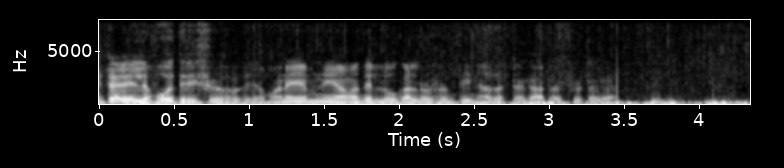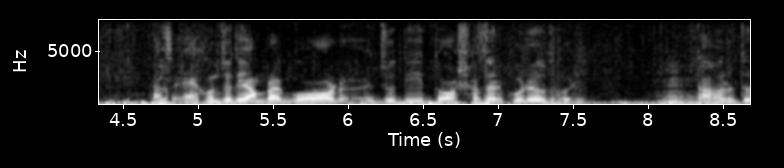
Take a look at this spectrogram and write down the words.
এটা নিলে পঁয়ত্রিশশো হবে। মানে এমনি আমাদের লোকাল রসুন তিন হাজার টাকা আঠাশশো টাকা। আচ্ছা এখন যদি আমরা গড় যদি দশ হাজার করেও ধরি তাহলে তো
